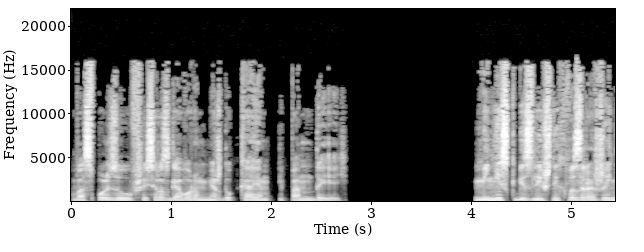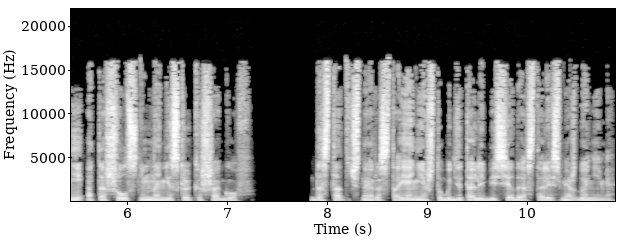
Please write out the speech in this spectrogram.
воспользовавшись разговором между Каем и Пандеей. Миниск без лишних возражений отошел с ним на несколько шагов. Достаточное расстояние, чтобы детали беседы остались между ними.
